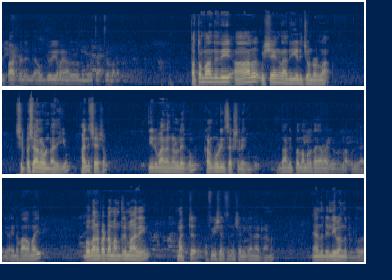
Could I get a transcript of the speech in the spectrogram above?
ഡിപ്പാർട്ട്മെന്റിന്റെ ഔദ്യോഗികമായ ആളുകളും തമ്മിലുള്ള ചർച്ചകൾ നടക്കും. പത്തൊമ്പതാം തീയതി ആറ് വിഷയങ്ങൾ അധികരിച്ചുകൊണ്ടുള്ള ശില്പശാല ഉണ്ടായിരിക്കും. അതിനുശേഷം തീരുമാനങ്ങളിലേക്കും കൺക്ലൂഡിംഗ് സെക്ഷനിലേക്കും പോകും. ഇതാണ് ഇപ്പം നമ്മൾ തയ്യാറാക്കിയിട്ടുള്ള ഒരു കാര്യം. അതിന്റെ ഭാഗമായി ബഹുമാനപ്പെട്ട മന്ത്രിമാരെയും മറ്റ് ഒഫീഷ്യൽസിനെയും ക്ഷണിക്കാനായിട്ടാണ് ഞാൻ ഇന്ന് ഡൽഹി വന്നിട്ടുള്ളത്.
